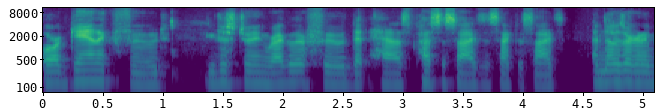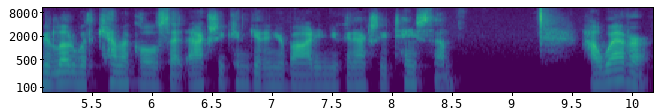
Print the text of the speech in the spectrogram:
organic food, you're just doing regular food that has pesticides, insecticides, and those are going to be loaded with chemicals that actually can get in your body and you can actually taste them. However,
